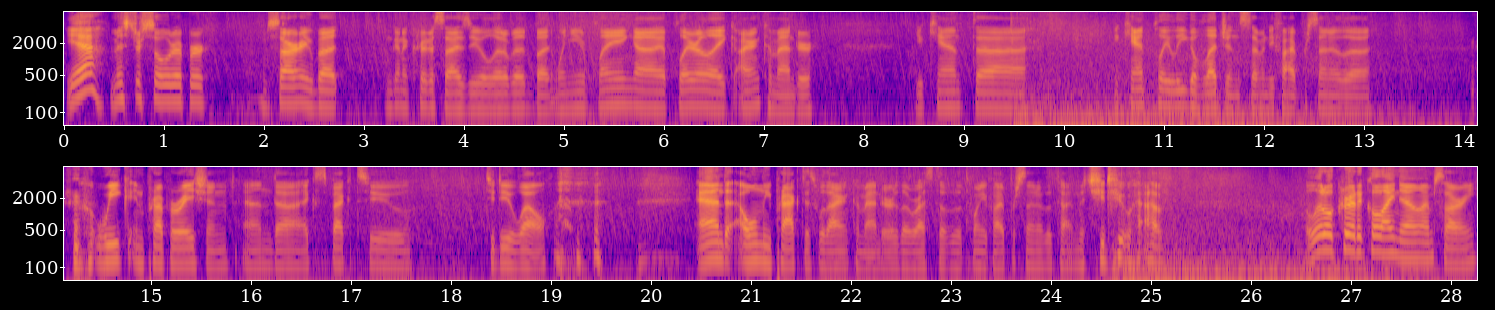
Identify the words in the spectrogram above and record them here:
Yeah, Mr. Soul Ripper, I'm sorry, but I'm gonna criticize you a little bit, but when you're playing a player like Iron Commander, you can't uh, you can't play League of Legends 75% of the week in preparation and uh, expect to to do well, and only practice with Iron Commander the rest of the 25% of the time that you do have. A little critical, I know. I'm sorry,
